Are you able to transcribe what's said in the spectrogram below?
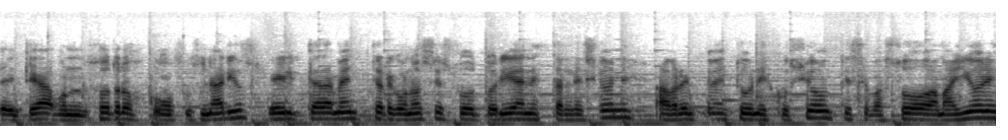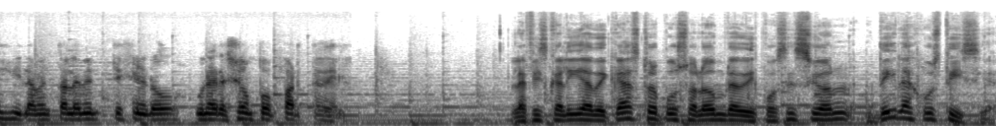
entregada por nosotros como funcionarios, él claramente reconoce su autoridad en estas lesiones, aparentemente una discusión que se pasó a mayores y lamentablemente generó una agresión por parte de él. La Fiscalía de Castro puso al hombre a disposición de la justicia.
